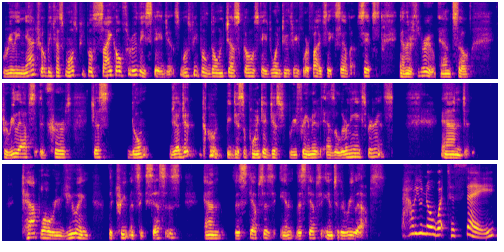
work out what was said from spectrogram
really natural because most people cycle through these stages. Most people don't just go stage one, two, three, four, five, six, seven, six, and they're through. And so if a relapse occurs, just don't judge it. Don't be disappointed. Just reframe it as a learning experience. And tap while reviewing the treatment successes and the steps is in the steps into the relapse. How do you know what to say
